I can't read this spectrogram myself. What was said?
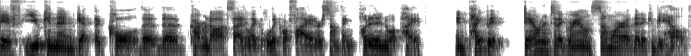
if you can then get the coal, the, the carbon dioxide, like liquefy it or something, put it into a pipe and pipe it down into the ground somewhere that it can be held.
